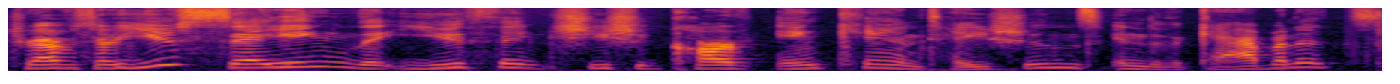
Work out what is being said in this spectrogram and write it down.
Travis. Are you saying that you think she should carve incantations into the cabinets?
